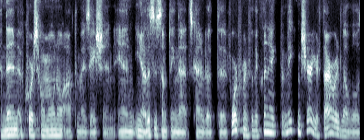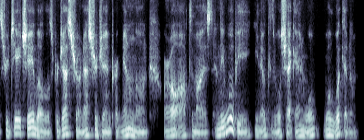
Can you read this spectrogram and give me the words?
and then of course hormonal optimization. And you know this is something that's kind of at the forefront for the clinic but making sure your thyroid levels your dha levels progesterone estrogen pregnenolone are all optimized. And they will be you know because we'll check in we'll we'll look at them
